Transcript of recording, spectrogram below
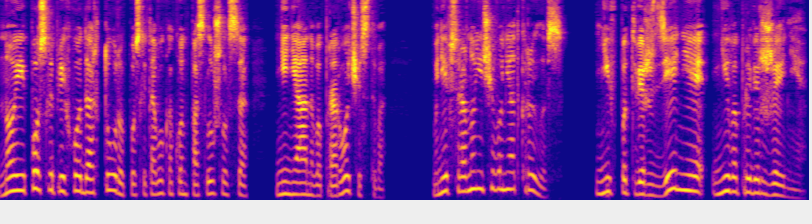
Но и после прихода Артура, после того, как он послушался Нинянова пророчества, мне все равно ничего не открылось, ни в подтверждение, ни в опровержение.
